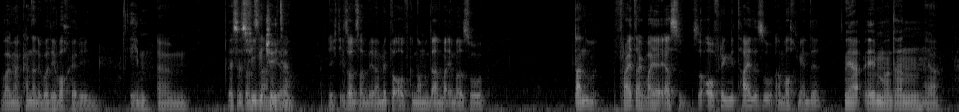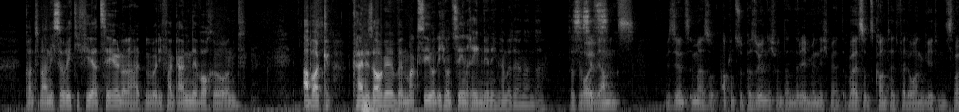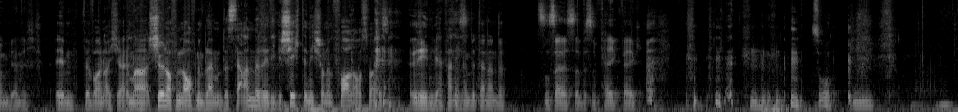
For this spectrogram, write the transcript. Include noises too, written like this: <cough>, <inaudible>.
Weil man kann dann über die Woche reden. Eben. Ähm, Das ist viel gechillter. Wir, richtig, sonst haben wir ja Mittwoch aufgenommen und dann war immer so. Dann, Freitag war ja erst so, so aufregende Teile so am Wochenende. Ja, eben. Und dann Ja, konnte man nicht so richtig viel erzählen oder halt nur über die vergangene Woche und. Aber keine Sorge, wenn Maxi und ich uns sehen, reden wir nicht mehr miteinander. Das ist voll, jetzt, wir haben uns, wir sehen uns immer so ab und zu persönlich und dann reden wir nicht mehr, weil sonst Content verloren geht und das wollen wir ja nicht. Eben, wir wollen euch ja immer schön auf dem Laufenden bleiben und dass der andere die Geschichte nicht schon im Voraus weiß, <laughs> reden wir einfach nicht mehr miteinander. Sonst ist alles ein bisschen fake, fake. <laughs> so.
